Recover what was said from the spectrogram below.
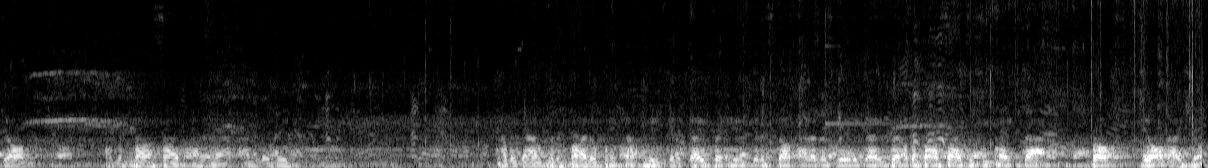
John, on the far side, Eleanor and Livy. Coming down for the final pickup. Who's going to go for it? Who's going to stop? Eleanor's really going for it on the far side, so she takes that from John, I think.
